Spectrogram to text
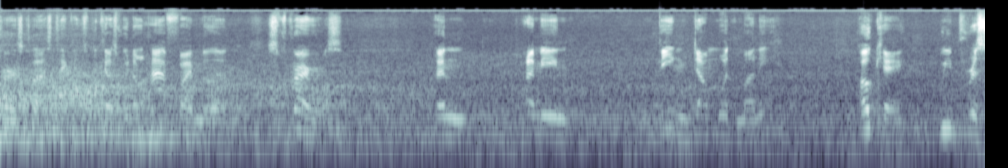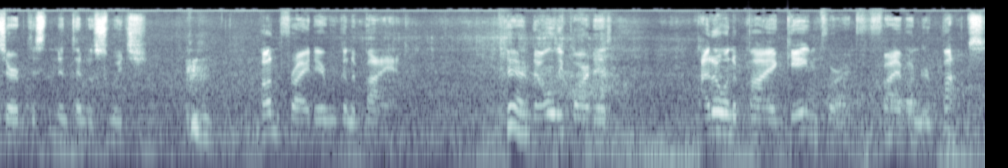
first class tickets because we don't have 5 million subscribers. And I mean, being dumb with money. Okay, we've reserved this Nintendo Switch. On Friday, we're gonna buy it. the only part is, I don't want to buy a game for it for 500 bucks.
